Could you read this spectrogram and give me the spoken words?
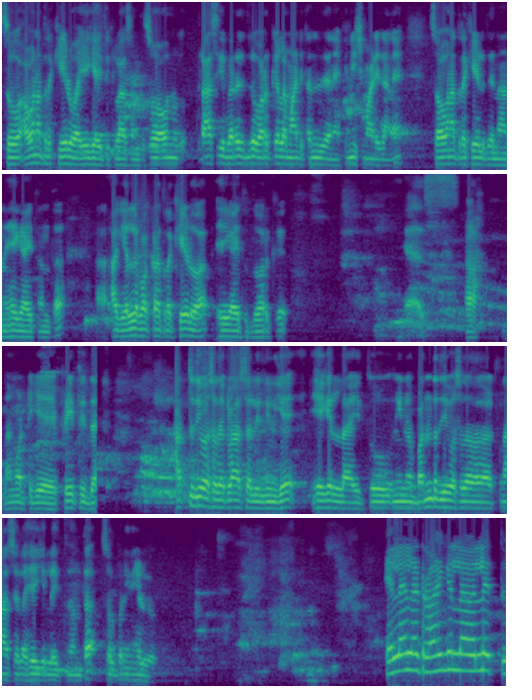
ಸೊ ಅವನ ಹತ್ರ ಕೇಳುವ ಹೇಗೆ ಆಯಿತು ಕ್ಲಾಸ್ ಅಂತ. ಸೊ ಅವನು ಕ್ಲಾಸಿಗೆ ಬರೆದಿದ್ದು ವರ್ಕ್ ಎಲ್ಲ ಮಾಡಿ ತಂದಿದ್ದಾನೆ ಫಿನಿಶ್ ಮಾಡಿದ್ದಾನೆ. ಸೊ ಅವನ ಹತ್ರ ಕೇಳಿದೆ ನಾನು ಹೇಗಾಯ್ತು ಅಂತ. ಹಾಗೆ ಎಲ್ಲ ಮಕ್ಕಳ ಹತ್ರ ಕೇಳುವ ಹೇಗಾಯ್ತು ಅಂತ ವರ್ಕ್ ಎಸ್ ಆ, ನಮ್ಮೊಟ್ಟಿಗೆ ಪ್ರೀತಿ ಇದ್ದ ಹತ್ತು ದಿವಸದ ಕ್ಲಾಸಲ್ಲಿ ನಿನಗೆ ಹೇಗೆಲ್ಲ ಆಯಿತು? ನೀನು ಬಂದ ದಿವಸದ ಕ್ಲಾಸ್ ಎಲ್ಲ ಹೇಗೆಲ್ಲ ಇತ್ತು ಅಂತ ಸ್ವಲ್ಪ ನೀನು ಹೇಳಬೇಕು. ಎಲ್ಲೆಲ್ಲ ಡ್ರಾಯಿಂಗ್ ಎಲ್ಲ ಒಳ್ಳೆ ಇತ್ತು.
